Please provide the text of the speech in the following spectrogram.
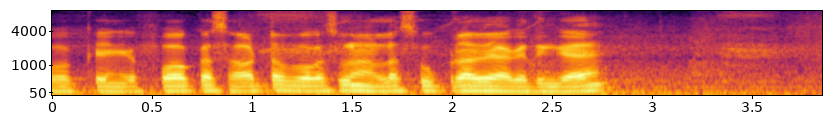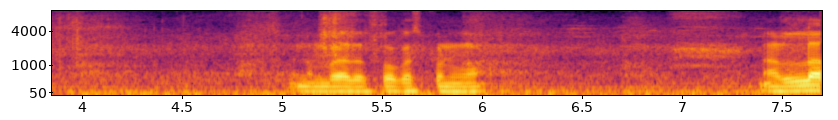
ஓகேங்க. ஃபோக்கஸ் ஆட்டோ ஃபோக்கஸ்லாம் நல்லா சூப்பராகவே ஆகுதுங்க. நம்ம அதை ஃபோக்கஸ் பண்ணுவோம். நல்லா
